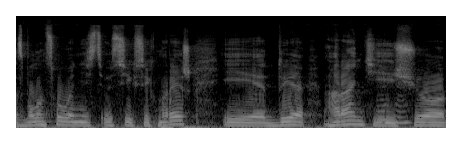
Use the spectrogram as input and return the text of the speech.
збалансованість усіх всіх мереж і де гарантії, що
